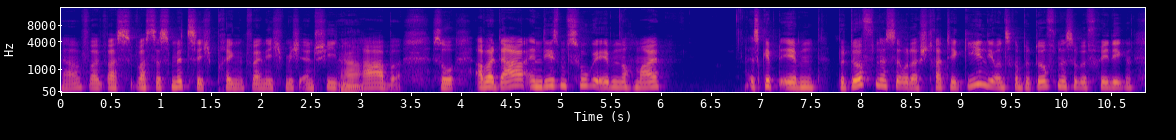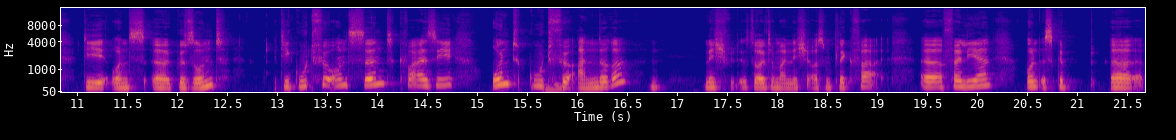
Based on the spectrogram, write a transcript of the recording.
ja, was, was das mit sich bringt, wenn ich mich entschieden ja. habe. So, aber da in diesem Zuge eben nochmal, es gibt eben Bedürfnisse oder Strategien, die unsere Bedürfnisse befriedigen, die uns äh, gesund, die gut für uns sind quasi und gut mhm. für andere. Nicht, sollte man nicht aus dem Blick ver, äh, verlieren. Und es gibt äh,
